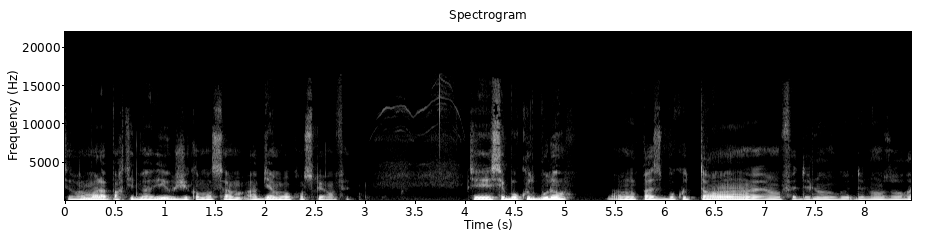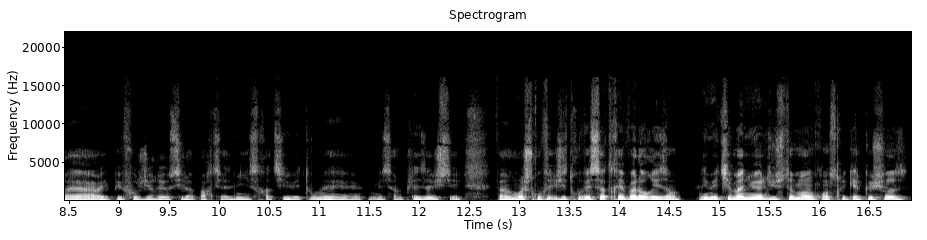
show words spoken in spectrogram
C'est vraiment la partie de ma vie où j'ai commencé à, bien me reconstruire en fait. C'est beaucoup de boulot. On passe beaucoup de temps, euh, on fait de longs, horaires, et puis il faut gérer aussi la partie administrative et tout, mais, mais ça me plaisait. Enfin, moi, j'ai trouvé ça très valorisant. Les métiers manuels, justement, on construit quelque chose.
